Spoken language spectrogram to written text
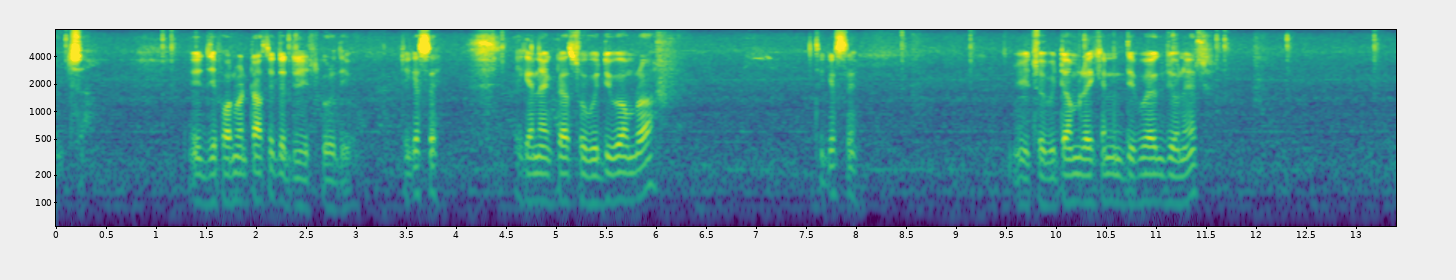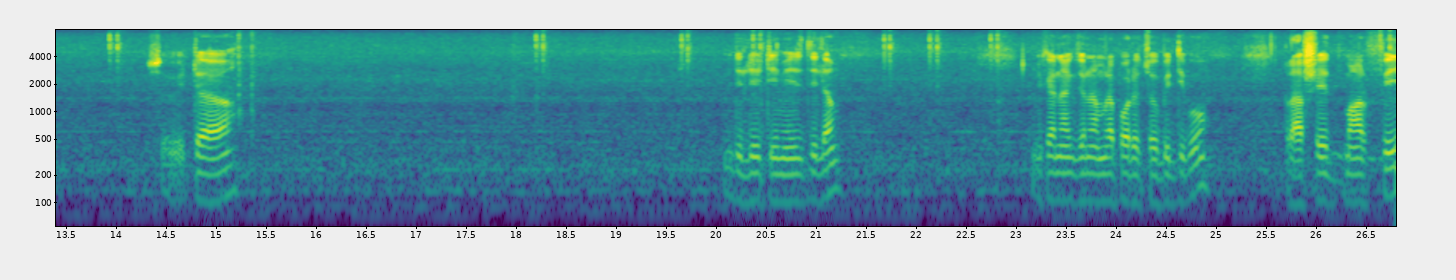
আচ্ছা এই যে ফরম্যাটটা আছে, এটা ডিলিট করে দিব, ঠিক আছে? এখানে একটা ছবি দিব আমরা, ঠিক আছে? এই ছবিটা আমরা এখানে দেব একজনের। ছবিটা ডিলিট ইমেজ দিলাম। এখানে একজন আমরা পরে ছবি দিব। Rashed Murphy.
